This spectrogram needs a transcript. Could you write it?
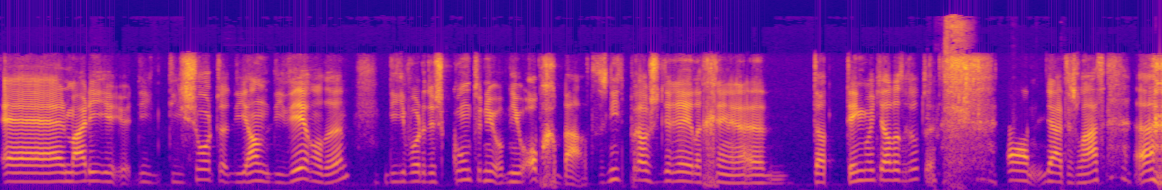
En, maar die, die, die soorten, die, die werelden, die worden dus continu opnieuw opgebouwd. Het is niet procedurele dat ding wat je altijd roept. Ehm, ja, het is laat. Eh,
